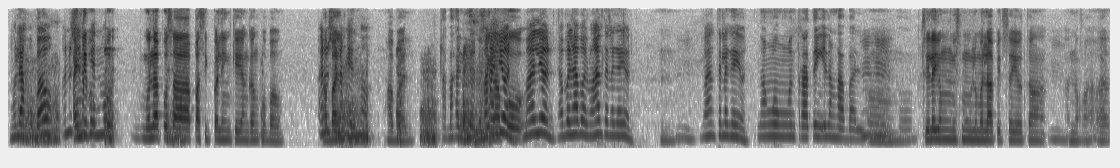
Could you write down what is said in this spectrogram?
Mula Cubao. Ano Ay, hindi po, sinakyan mo? po. Mula po sa Pasig Palengke hanggang Cubao. Ano Habal sinakyan po. mo? Habal. Ah, mahal yun. Kasi mahal nga yun. po- mahal yun. Habal-habal. Mahal talaga yun. Mm. Mm, mahal talaga yun. Nangungontrata yung ilang habal. Oo. Sila yung mismong lumalapit sa iyo ta ano ka ah,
